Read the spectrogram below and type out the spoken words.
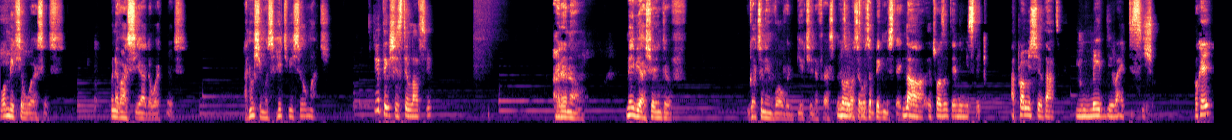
what makes it worse is whenever I see her at the workplace, I know she must hate me so much. Do you think she still loves you? I don't know. Maybe I shouldn't have gotten involved with beauty in the first place. No. it, was, it was a big mistake. No, it wasn't any mistake. I promise you that you made the right decision. Okay?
